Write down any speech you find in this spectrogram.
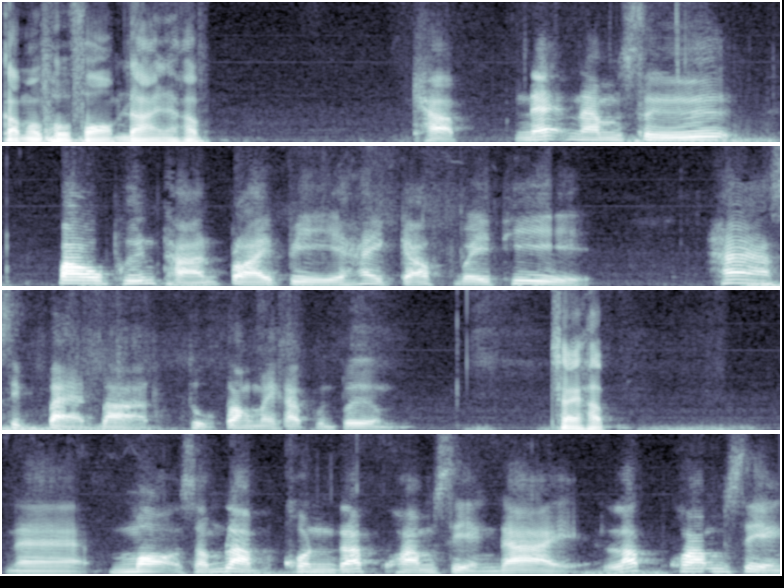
กลับมา perform ได้นะครับ ครับ แนะนำซื้อเป้าพื้นฐานปลายปีให้กราฟไว้ที่ 58 บาท ถูกต้องไหมครับคุณปื้ม ใช่ครับนะเหมาะสำหรับคนรับความเสี่ยงได้ รับความเสี่ยง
